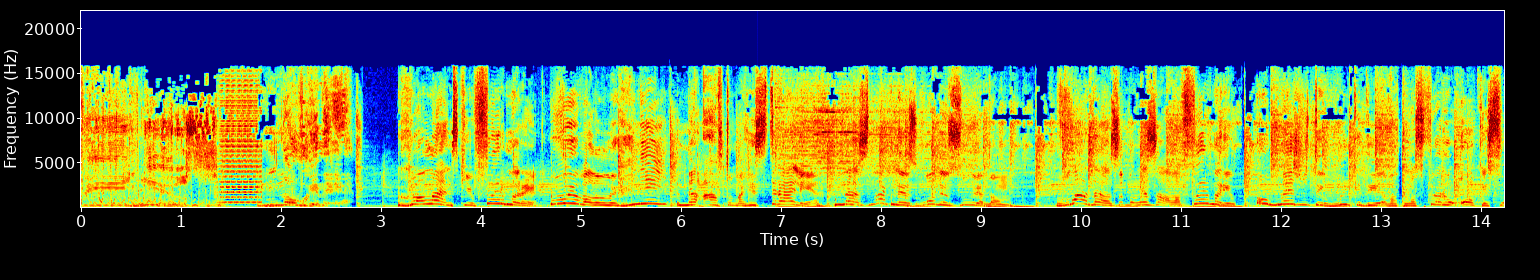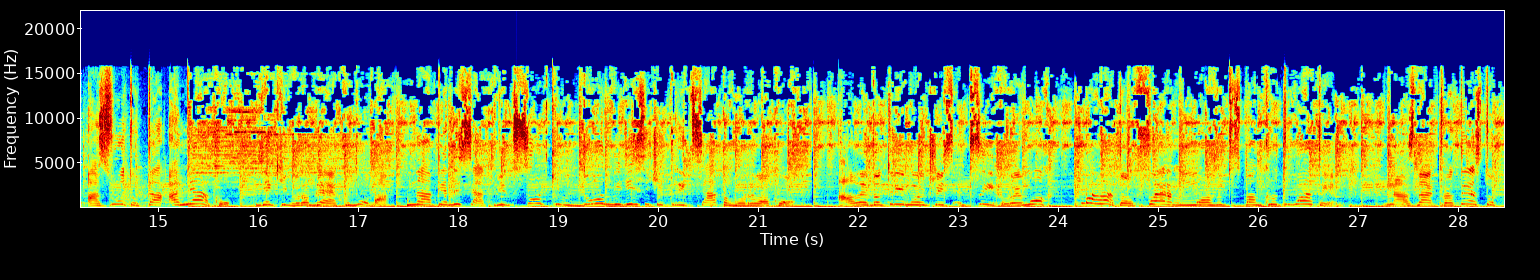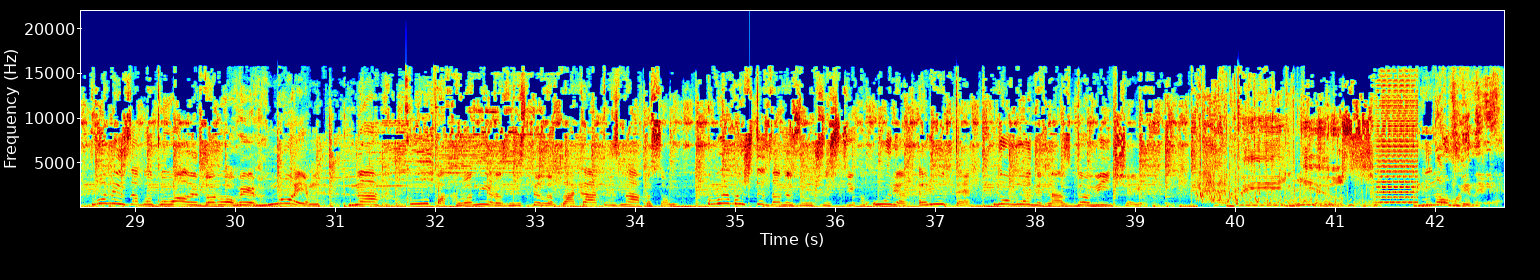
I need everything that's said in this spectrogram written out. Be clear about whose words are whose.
Speaker 1: News. Новини.
Speaker 2: Голландські фермери вивалили гній на автомагістралі на знак незгоди з урядом. Влада зобов'язала фермерів обмежити викиди в атмосферу окису азоту та аміаку, які виробляє худоба, на 50% до 2030 року. Але дотримуючись цих вимог, багато ферм можуть збанкрутувати. На знак протесту вони заблокували дороги гноєм. На купах вони розмістили плакати з написом Вибачте за незручності, уряд Рюте доводить нас до відчаю.
Speaker 1: Happy News. Новини.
